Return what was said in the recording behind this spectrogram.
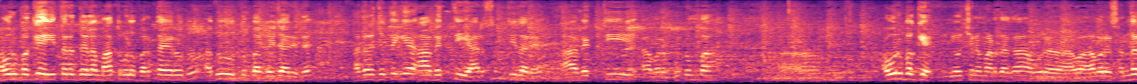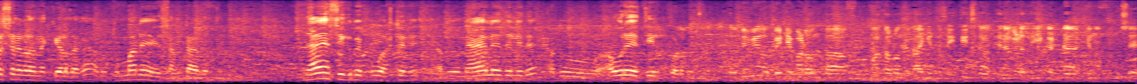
ಅವ್ರ ಬಗ್ಗೆ ಈ ಥರದ್ದೆಲ್ಲ ಮಾತುಗಳು ಬರ್ತಾ ಇರೋದು ಅದು ತುಂಬ ಬೇಜಾರಿದೆ. ಅದರ ಜೊತೆಗೆ ಆ ವ್ಯಕ್ತಿ ಯಾರು ಸತ್ತಿದ್ದಾರೆ ಆ ವ್ಯಕ್ತಿ ಅವರ ಕುಟುಂಬ ಅವ್ರ ಬಗ್ಗೆ ಯೋಚನೆ ಮಾಡಿದಾಗ ಅವರ ಅವ- ಅವರ ಸಂದರ್ಶನಗಳನ್ನು ಕೇಳಿದಾಗ ಅದು ತುಂಬಾ ಸಂಕಟ ಆಗುತ್ತೆ. ನ್ಯಾಯ ಸಿಗಬೇಕು ಅಷ್ಟೇ. ಅದು ನ್ಯಾಯಾಲಯದಲ್ಲಿದೆ. ಅದು ಅವರೇ ತೀರ್ಪು ಕೊಡಬೇಕು. ನೀವೇನು ಭೇಟಿ ಮಾಡುವಂಥ ಮಾತಾಡುವಂಥದ್ದಾಗಿದ್ದು ಸರ್ ಇತ್ತೀಚಿನ ದಿನಗಳಲ್ಲಿ ಈ ಘಟನೆಗಿಂತ ಮುಂಚೆ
